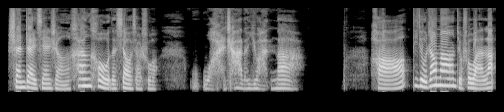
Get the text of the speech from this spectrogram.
山寨先生憨厚的笑笑说：“我还差得远呢。”好，第九章呢就说完了。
